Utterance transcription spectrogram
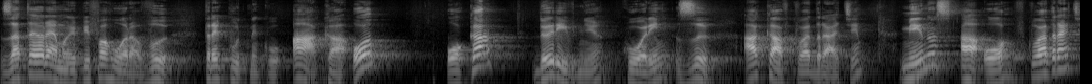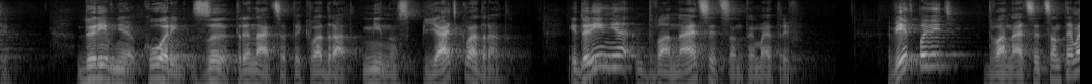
За теоремою Піфагора в трикутнику АКО ОК дорівнює корінь з АК в квадраті мінус АО в квадраті. Дорівнює корінь з 13 квадрат мінус 5 квадрат. І дорівнює 12 см. Відповідь 12 см.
